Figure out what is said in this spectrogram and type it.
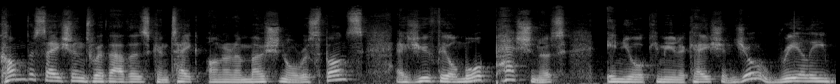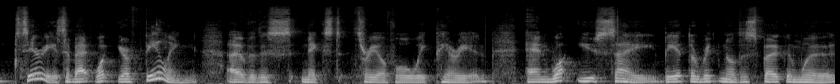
Conversations with others can take on an emotional response as you feel more passionate in your communications. You're really serious about what you're feeling over this next three or four week period. And what you say, be it the written or the spoken word,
